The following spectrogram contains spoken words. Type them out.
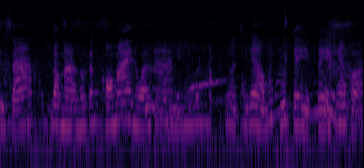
ศึกษารอบหน้าเราต้องขอไม้หนูว่าสิงวดที่แล้วมาจุดได้แปดยังก่อน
